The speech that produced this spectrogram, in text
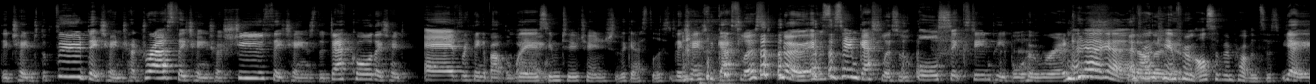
They change the food, they change her dress, they change her shoes, they change the decor, they change everything about the wedding. They seem to change the guest list. They changed the guest list. No, it was the same guest list of all 16 people who were in. Oh, yeah, yeah. Everyone came from all seven provinces. Yeah, yeah,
